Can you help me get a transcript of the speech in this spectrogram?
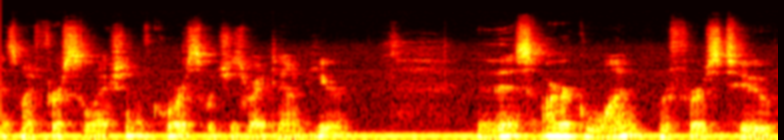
as my first selection, of course, which is right down here. This arc 1 refers to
